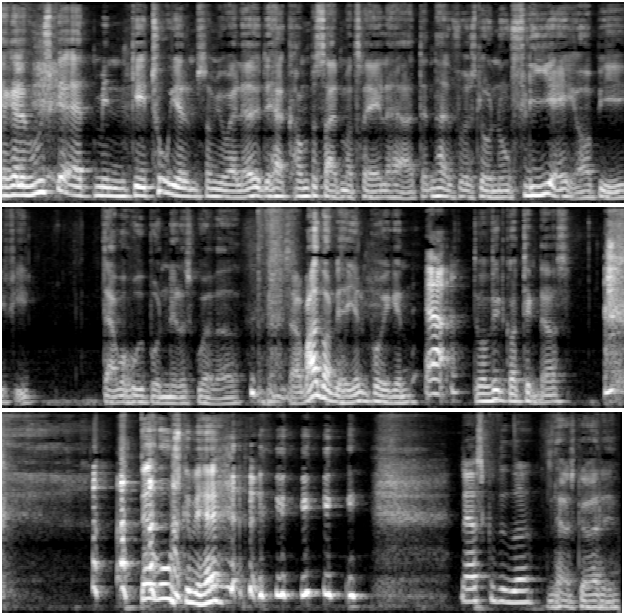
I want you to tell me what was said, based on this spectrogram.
Jeg kan huske, at min G2-hjelm, som jo er lavet i det her composite-materiale her, den havde fået slået nogle flige af op i, i der, hvor hovedbunden ellers skulle have været. Så det var meget godt, vi havde hjelm på igen. Ja. Det var virkelig godt tænkt af os. Den ro skal vi have. Lad os gå videre. Lad os gøre det.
